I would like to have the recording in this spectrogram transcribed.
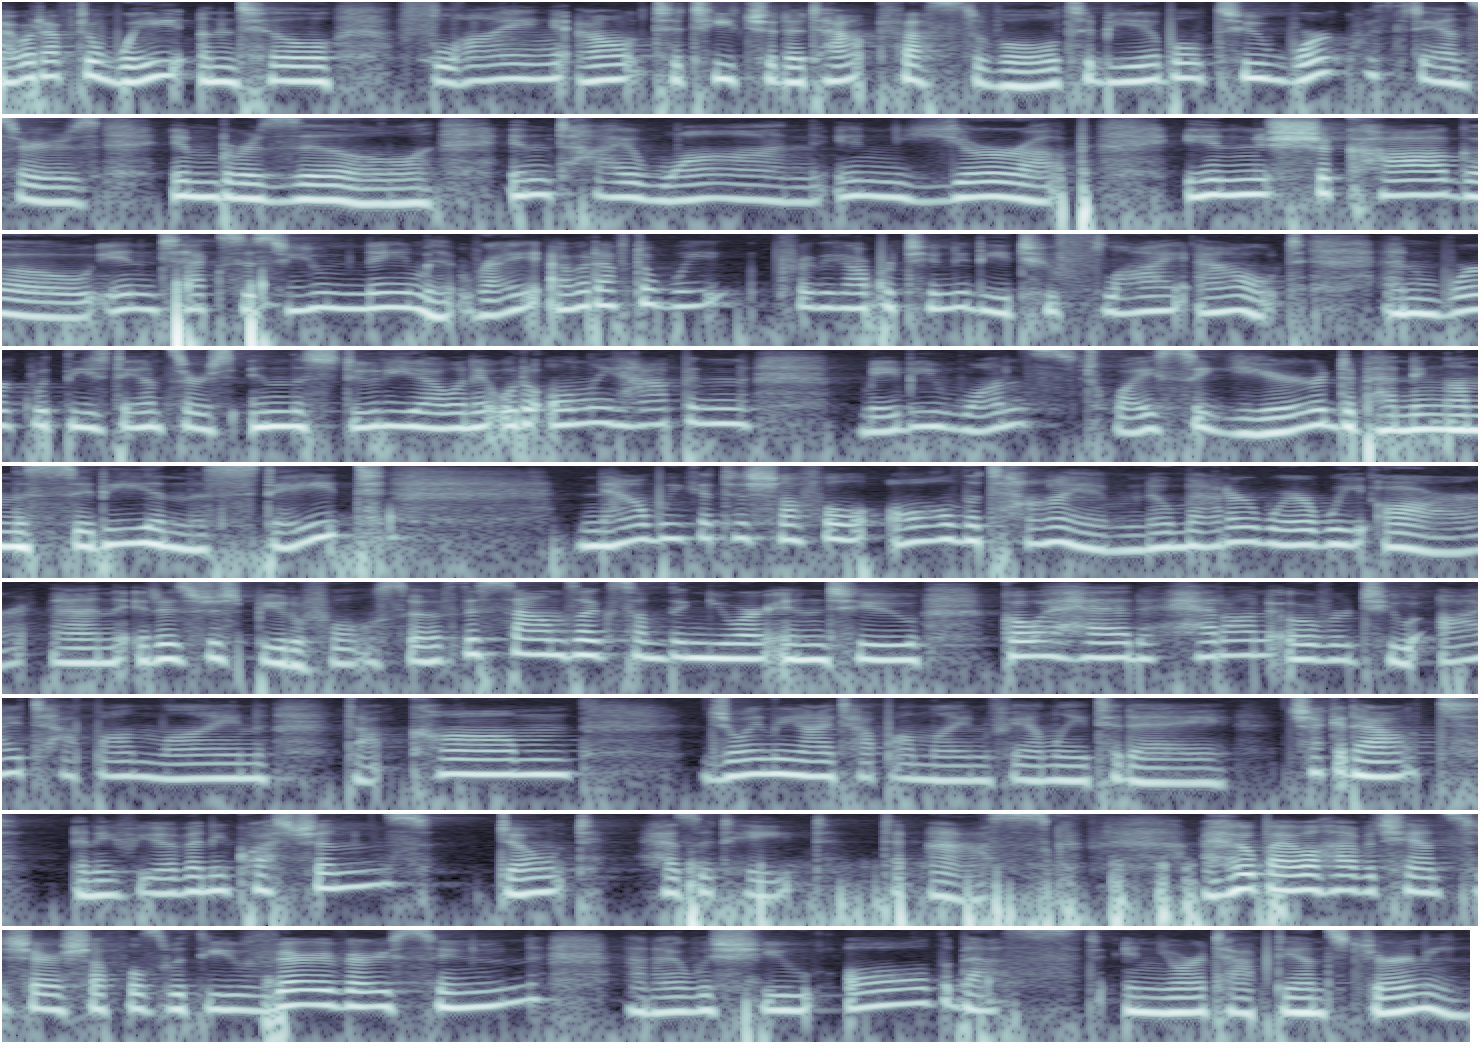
I would have to wait until flying out to teach at a tap festival to be able to work with dancers in Brazil, in Taiwan, in Europe, in Chicago, in Texas, you name it, right? I would have to wait for the opportunity to fly out and work with these dancers in the studio. And it would only happen maybe once, twice a year, depending on the city and the state now we get to shuffle all the time, no matter where we are. And it is just beautiful. So if this sounds like something you are into, go ahead, head on over to itaponline.com, join the iTap Online family today, check it out. And if you have any questions, don't hesitate to ask. I hope I will have a chance to share shuffles with you very, very soon. And I wish you all the best in your tap dance journey.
